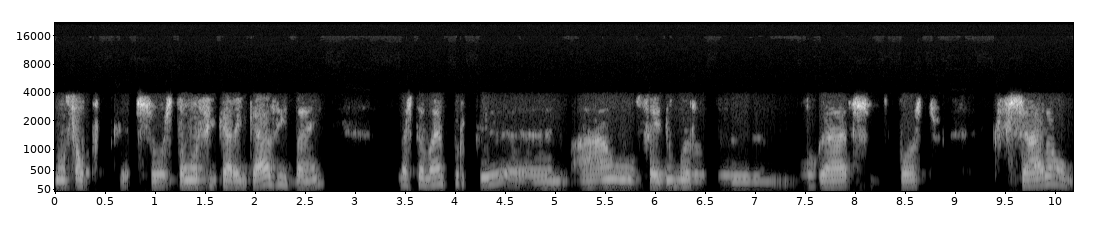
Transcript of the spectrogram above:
não só porque as pessoas estão a ficar em casa e bem, mas também porque há um sem número de lugares, de postos que fecharam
